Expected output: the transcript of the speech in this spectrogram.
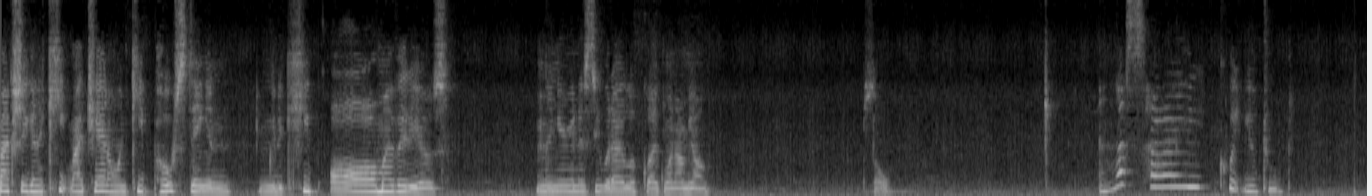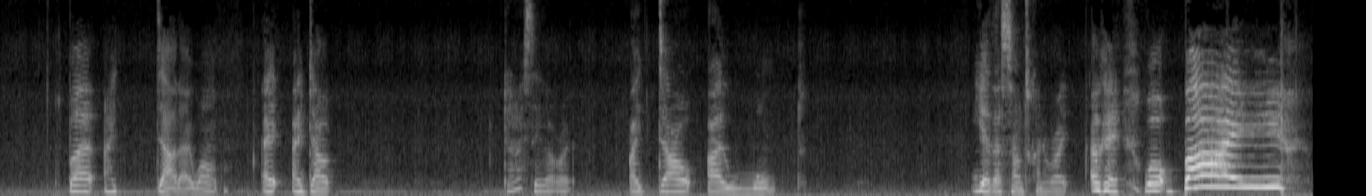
actually gonna keep my channel and keep posting and I'm gonna keep all my videos. And then you're gonna see what I look like when I'm young. So, unless I quit YouTube. But I doubt I won't. I, I doubt. Did I say that right? I doubt I won't. Yeah, that sounds kind of right. Okay, well, bye!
